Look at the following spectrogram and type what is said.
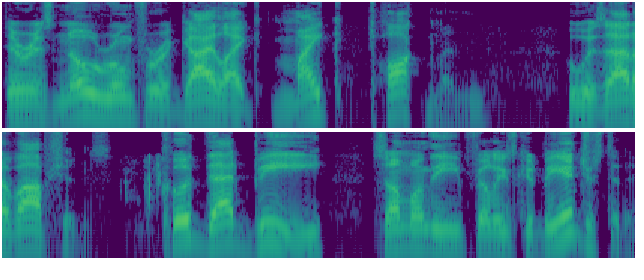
there is no room for a guy like Mike Tauchman, who is out of options. Could that be someone the Phillies could be interested in?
